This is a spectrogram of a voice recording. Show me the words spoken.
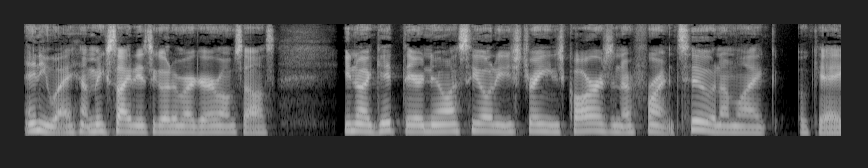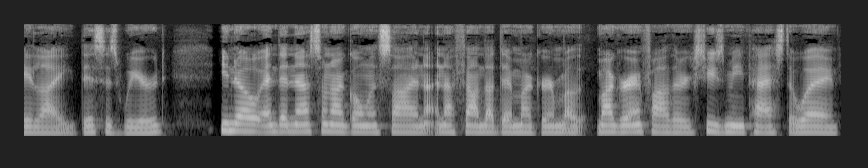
Anyway, I'm excited to go to my grandma's house. You know, I get there now I see all these strange cars in the front too, and I'm like, okay, like this is weird you know, and then that's when I go inside and, and I found out that my grandmother, my grandfather, excuse me, passed away.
